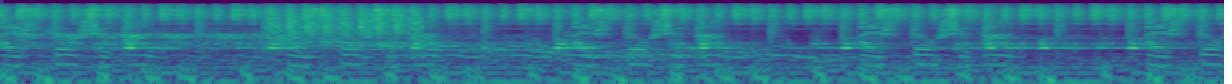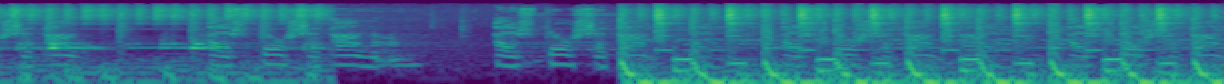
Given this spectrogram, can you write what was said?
ależ proszę pan, ależ proszę pan, ależ proszę pan, ależ proszę pan, ależ proszę pan, ależ proszę pana, ależ proszę pan, ależ proszę pan, ależ proszę pan, ależ proszę pan,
